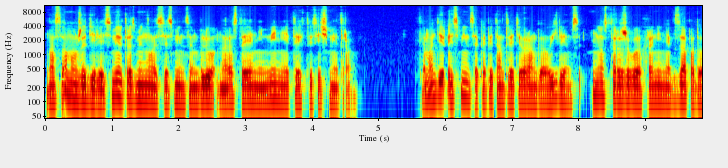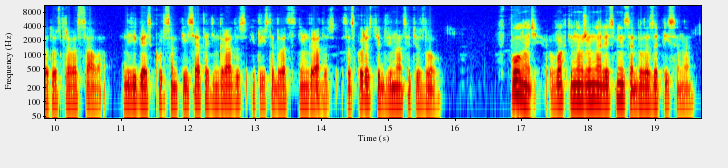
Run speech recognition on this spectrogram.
На самом же деле смерть разминулась с эсминцем Блю на расстоянии менее 3000 метров. Командир эсминца, капитан третьего ранга Уильямс, нес сторожевое охранение к западу от острова Сава, двигаясь курсом 51 градус и 321 градус со скоростью 12 узлов. В полночь в вахтенном журнале эсминца было записано –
